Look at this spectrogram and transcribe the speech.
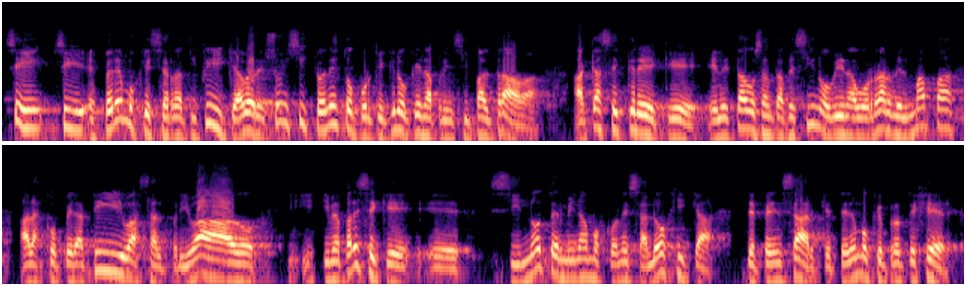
Sí, sí, esperemos que se ratifique. A ver, yo insisto en esto porque creo que es la principal traba. Acá se cree que el Estado santafesino viene a borrar del mapa a las cooperativas, al privado, y, me parece que eh, si no terminamos con esa lógica de pensar que tenemos que proteger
